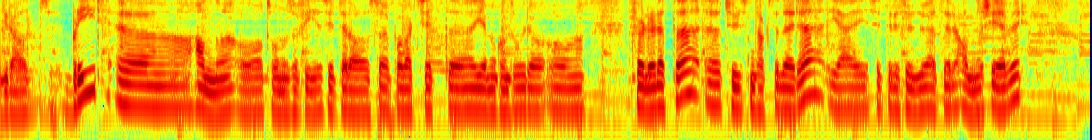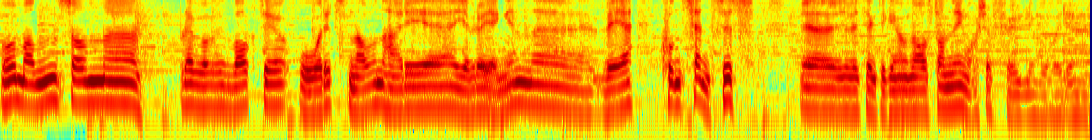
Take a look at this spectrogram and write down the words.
grad blir. Eh, Hanne og Tone Sofie sitter også på hvert sitt uh, hjemmekontor og, og, følger dette. Eh, tusen takk til dere. Jeg sitter i studio etter Anders Giæver. Og mannen som ble valgt til årets navn her i Giæver og gjengen eh, ved konsensus. Eh, vi trengte ikke engang noen avstemning, var selvfølgelig vår eh,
